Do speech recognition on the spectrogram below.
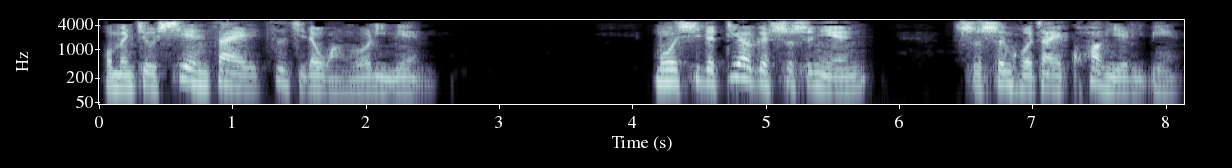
我们就陷在自己的网络里面。摩西的第二个四十年是生活在旷野里面，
